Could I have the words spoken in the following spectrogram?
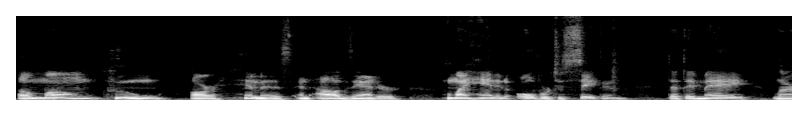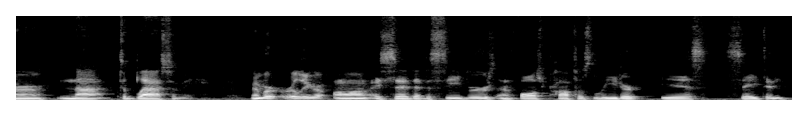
among whom are Hymenaeus and Alexander, whom I handed over to Satan, that they may learn not to blaspheme. Remember earlier on, I said that deceivers and false prophets' leader is Satan?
